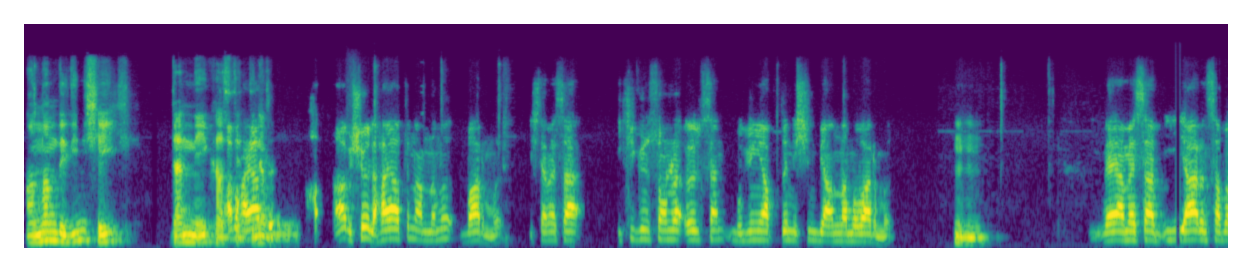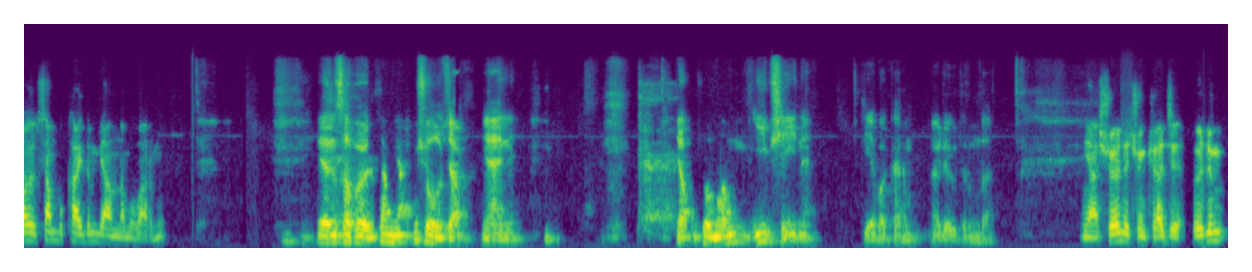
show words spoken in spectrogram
anlam dediğin şeyden neyi kastettiğine hayatı- bağlı. Ha- abi şöyle hayatın anlamı var mı? İşte mesela iki gün sonra ölsen bugün yaptığın işin bir anlamı var mı? Hı hı. Veya mesela yarın sabah ölsen bu kaydın bir anlamı var mı? Yarın sabah ölsem yapmış olacağım yani. yapmış olmam iyi bir şey yine diye bakarım öyle bir durumda. Ya şöyle çünkü acı ölüm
